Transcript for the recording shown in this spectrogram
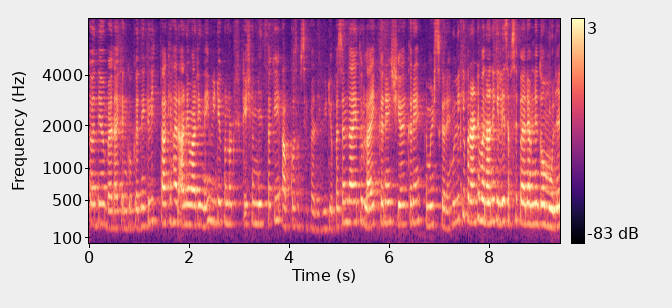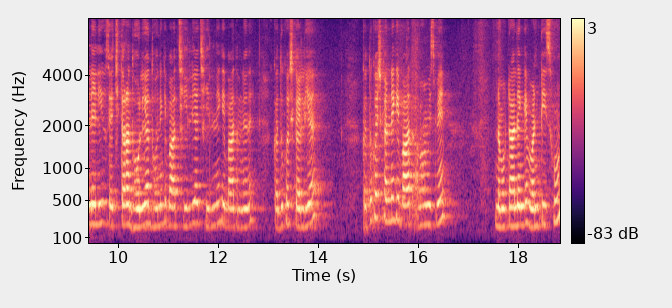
कर दें और बेल आइकन को कर दें क्लिक ताकि हर आने वाली नई वीडियो का नोटिफिकेशन मिल सके। आपको सबसे पहले वीडियो पसंद आए तो लाइक करें शेयर करें कमेंट्स करें। मूली के पराठे बनाने के लिए सबसे पहले हमने दो मूलें ले ली, उसे अच्छी तरह धो लिया। धोने के बाद छील लिया। छीलने के बाद हमने उन्हें कद्दूकश कर लिया। कद्दूकश करने के बाद अब हम इसमें नमक डालेंगे वन टीस्पून,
